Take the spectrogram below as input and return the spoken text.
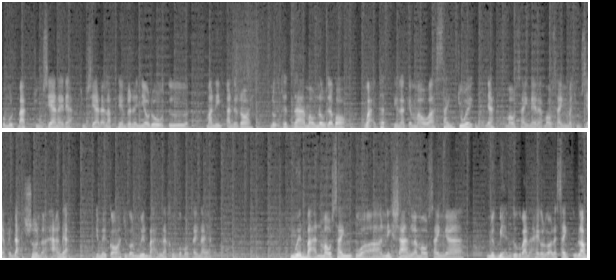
của một bác chủ xe này đấy ạ. Chủ xe đã lắp thêm rất là nhiều đồ từ màn hình Android, nội thất da màu nâu da bò, ngoại thất thì là cái màu à, xanh chuối các bạn nhé. Màu xanh này là màu xanh mà chủ xe phải đặt sơn ở hãng đấy ạ. Thì mới có chứ còn nguyên bản là không có màu xanh này à nguyên bản màu xanh của Nissan là màu xanh uh, nước biển thôi các bạn ạ hay còn gọi là xanh cửu long.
